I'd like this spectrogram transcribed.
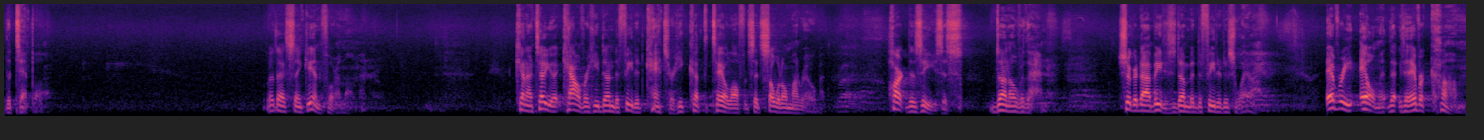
the temple. Let that sink in for a moment. Can I tell you, at Calvary, he done defeated cancer. He cut the tail off and said, Sew it on my robe. Heart disease is done over that. Sugar diabetes has done been defeated as well. Every ailment that, that ever come,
